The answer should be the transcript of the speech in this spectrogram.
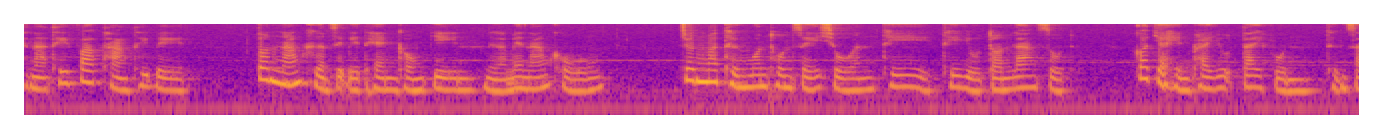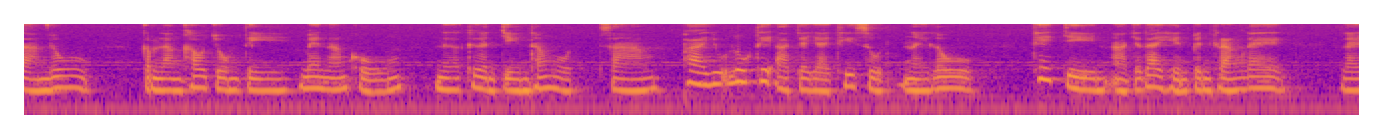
ขณะที่ฟากทางทิเบต ต้นน้ำเขื่อน 11 แห่งของจีน เหนือแม่น้ำโขงจนมาถึงมณฑลเสฉวนที่ที่อยู่ตอนล่างสุด ก็จะเห็นพายุใต้ฝุ่นถึงสามลูกกำลังเข้าโจมตี แม่น้ำโขงเหนือเขื่อนจีนทั้งหมด 3. พายุลูกที่อาจจะใหญ่ที่สุดในโลก ที่จีนอาจจะได้เห็นเป็นครั้งแรก และ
